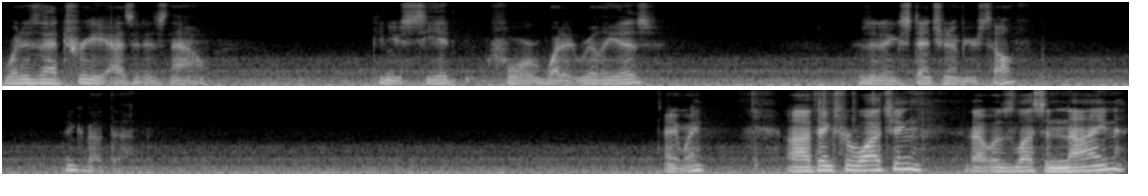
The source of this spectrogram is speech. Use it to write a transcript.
What is that tree as it is now? Can you see it for what it really is? Is it an extension of yourself? Think about that. Anyway, uh, thanks for watching. That was lesson 9.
